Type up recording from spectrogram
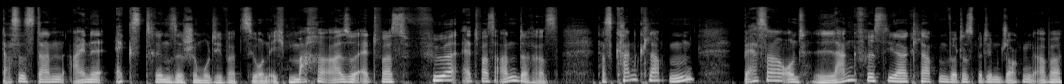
Das ist dann eine extrinsische Motivation. Ich mache also etwas für etwas anderes. Das kann klappen, besser und langfristiger klappen wird es mit dem Joggen aber,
